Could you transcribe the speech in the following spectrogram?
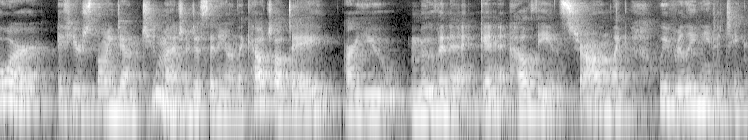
Or if you're slowing down too much and just sitting on the couch all day, are you moving it, getting it healthy and strong? Like we really need to take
